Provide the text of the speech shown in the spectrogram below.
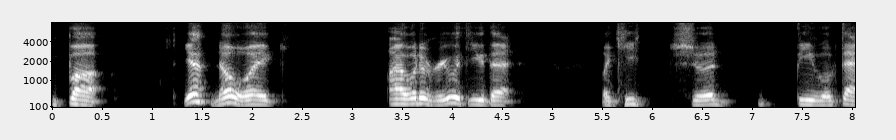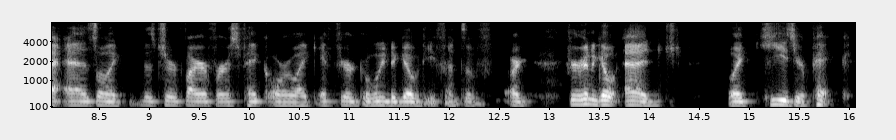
But yeah, no, like I would agree with you that like he should be looked at as like the surefire first pick, or like if you're going to go defensive or if you're going to go edge, like he's your pick.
